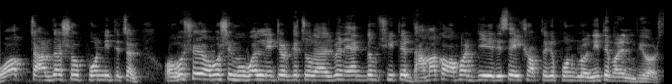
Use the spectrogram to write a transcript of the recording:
বক্স চার্জার সহ ফোন নিতে চান অবশ্যই অবশ্যই মোবাইল নেটওয়ার্কে চলে আসবেন। একদম শীতের ধামাকা অফার দিয়ে দিয়েছে এই সব থেকে ফোনগুলো নিতে পারেন ভিউয়ার্স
